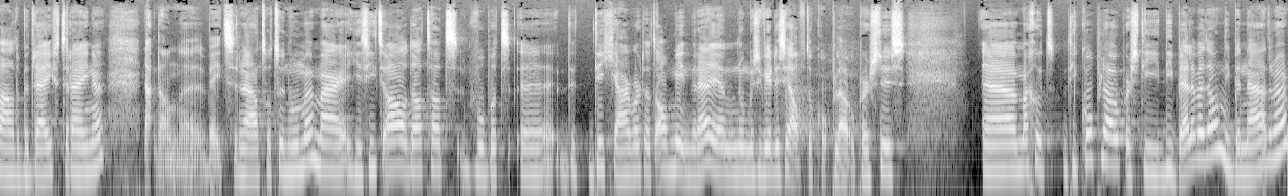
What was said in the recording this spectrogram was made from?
bepaalde bedrijfsterreinen? Nou, dan weten ze er een aantal te noemen. Maar je ziet al dat dat bijvoorbeeld dit, dit jaar wordt dat al minder. Hè? En dan noemen ze weer dezelfde koplopers. Dus uh, maar goed, die koplopers die, die bellen we dan, die benaderen.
